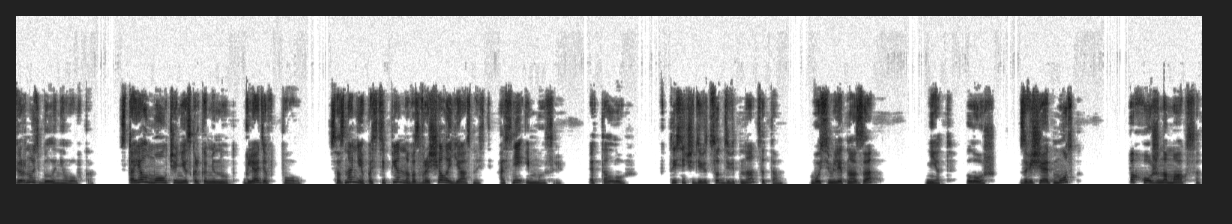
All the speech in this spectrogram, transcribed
вернуть было неловко. Стоял молча несколько минут, глядя в пол. Сознание постепенно возвращало ясность, а с ней и мысль. Это ложь. В 1919-м? Восемь лет назад? Нет, ложь. Завещает мозг? Похоже на Макса.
